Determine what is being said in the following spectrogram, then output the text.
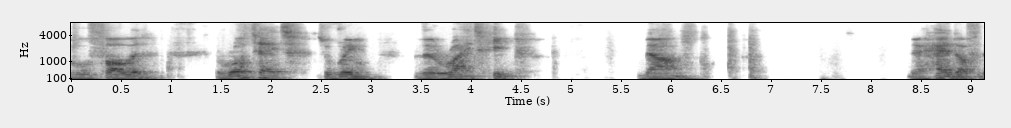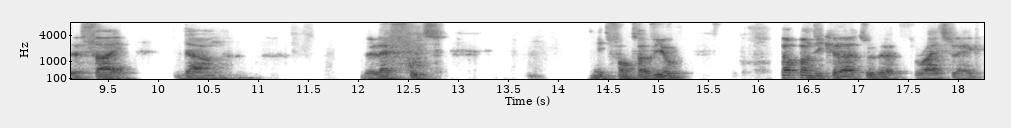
Move forward, rotate to bring the right hip down, the head of the thigh down, the left foot in front of you, perpendicular to the right leg.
